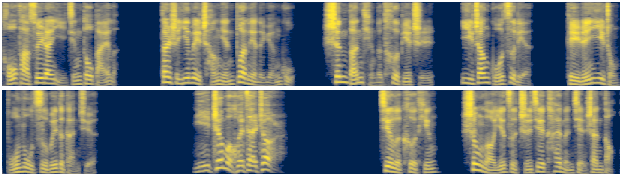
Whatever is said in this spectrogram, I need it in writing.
头发虽然已经都白了，但是因为常年锻炼的缘故，身板挺得特别直，一张国字脸，给人一种不怒自威的感觉。你这么会在这儿？进了客厅，盛老爷子直接开门见山道：“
